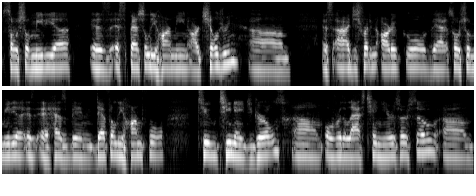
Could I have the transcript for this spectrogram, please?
social media is especially harming our children. Um, as I just read an article that social media is, has been definitely harmful to teenage girls um, over the last 10 years or so. Um,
